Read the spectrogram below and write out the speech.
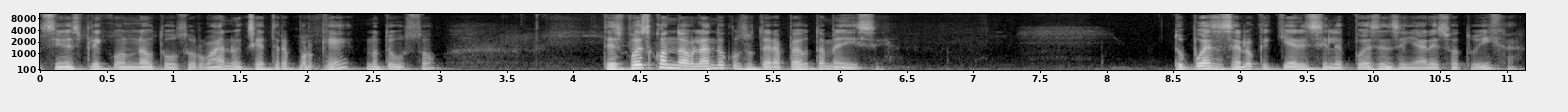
si me explico, en un autobús urbano, etcétera, ¿por qué no te gustó? Después, cuando hablando con su terapeuta, me dice, tú puedes hacer lo que quieres y le puedes enseñar eso a tu hija,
